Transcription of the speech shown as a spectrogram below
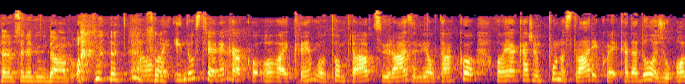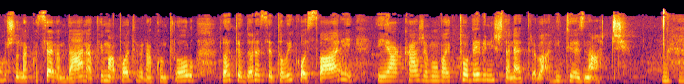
da nam se ne bi udavilo. ovaj, industrija je nekako ovaj, krenula u tom pravcu i razim, jel tako? Ovaj, ja kažem, puno stvari koje kada dođu, obično nakon sedam dana, ako ima potrebe na kontrolu, roditelj donese toliko stvari i ja kažem, ovaj, to bebi ništa ne treba, niti joj znači. -huh.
